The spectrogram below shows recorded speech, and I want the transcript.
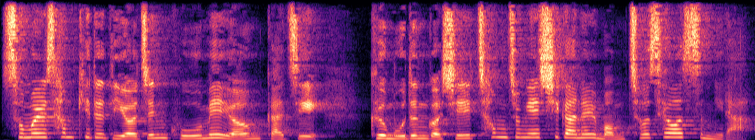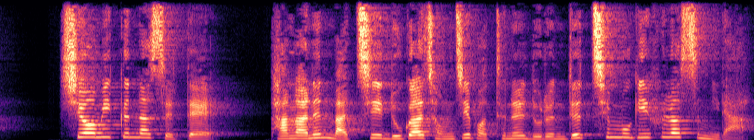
숨을 삼키듯 이어진 고음의 여음까지 그 모든 것이 청중의 시간을 멈춰 세웠습니다. 시험이 끝났을 때 방 안은 마치 누가 정지 버튼을 누른 듯 침묵이 흘렀습니다.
